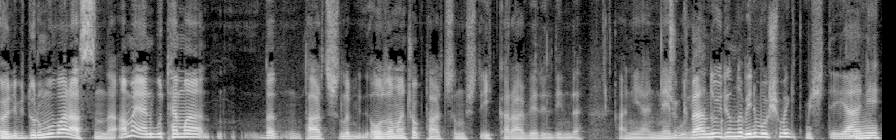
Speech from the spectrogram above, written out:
öyle bir durumu var aslında. Ama yani bu tema da tartışılabilir. O zaman çok tartışılmıştı ilk karar verildiğinde. Hani yani ne Çünkü bu ben yani duyduğumda falan. benim hoşuma gitmişti. Yani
